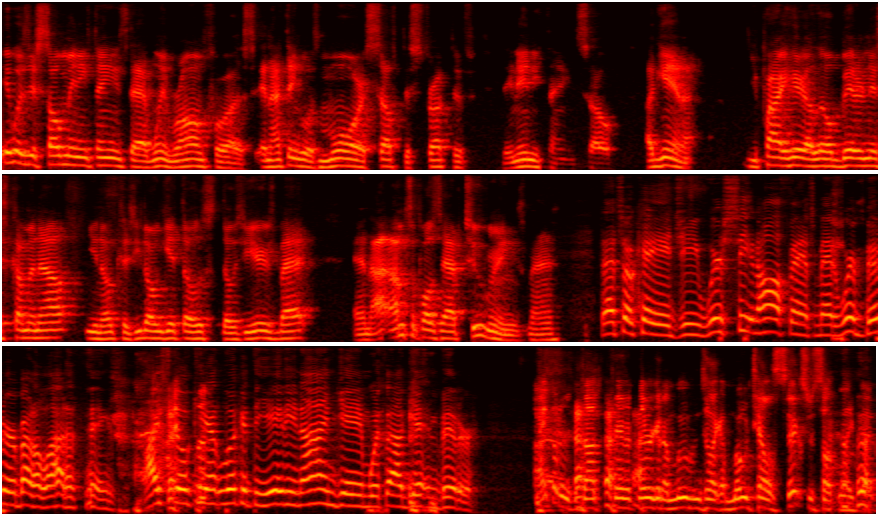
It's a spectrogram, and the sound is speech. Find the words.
it was just so many things that went wrong for us, and I think it was more self-destructive than anything. So again, you probably hear a little bitterness coming out, you know, because you don't get those those years back. And I, I'm supposed to have two rings, man. That's okay, AG. We're Seton Hall fans, man. We're bitter about a lot of things. I still can't look at the 89 game without getting bitter. I thought it was about to say that they were going to move into like a Motel 6 or something like that.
